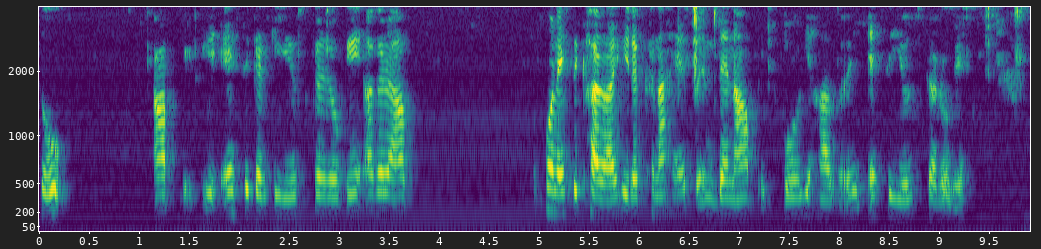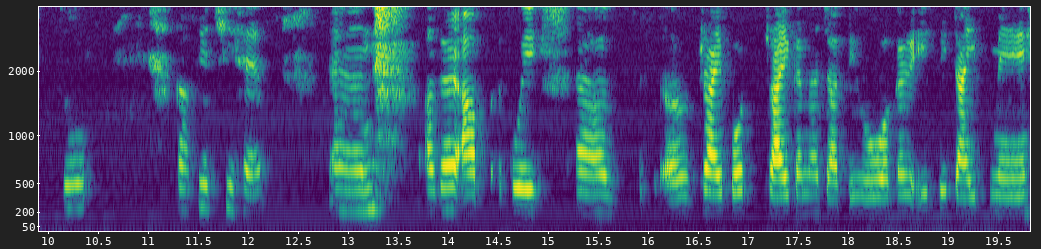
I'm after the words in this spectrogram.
तो आप ऐसे करके यूज़ करोगे। अगर आप फ़ोन ऐसे खड़ा ही रखना है तो देन आप इसको यहाँ पर ऐसे यूज़ करोगे। सो so, काफ़ी अच्छी है। एंड अगर आप कोई ट्राईपोर्ट ट्राई करना चाहती हो अगर इसी टाइप में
